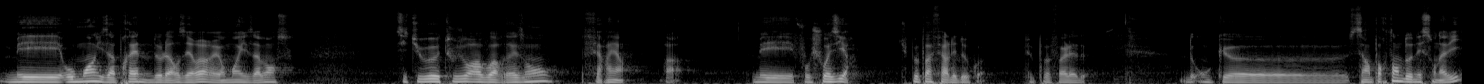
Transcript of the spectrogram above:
Mais au moins ils apprennent de leurs erreurs et au moins ils avancent. Si tu veux toujours avoir raison, fais rien. Mais il faut choisir. Tu peux pas faire les deux, quoi. Tu peux pas faire les deux. Donc, euh, c'est important de donner son avis.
